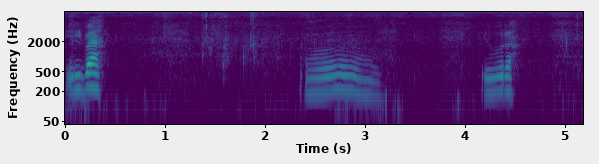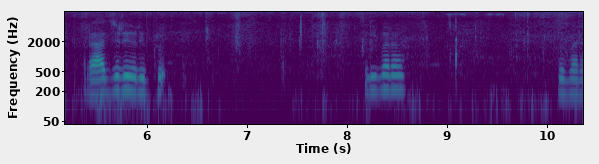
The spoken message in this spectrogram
ಇಲ್ವಾ ಹ್ಞೂ ಇವರ ರಾಜರು ಇವರಿಬ್ರು ಇಲ್ಲಿ ಬರ ಇಲ್ಲಿ ಬರ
